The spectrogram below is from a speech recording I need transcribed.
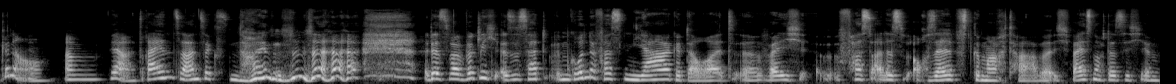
Genau, am ja, 23.09. das war wirklich, also es hat im Grunde fast ein Jahr gedauert, äh, weil ich fast alles auch selbst gemacht habe. Ich weiß noch, dass ich im,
